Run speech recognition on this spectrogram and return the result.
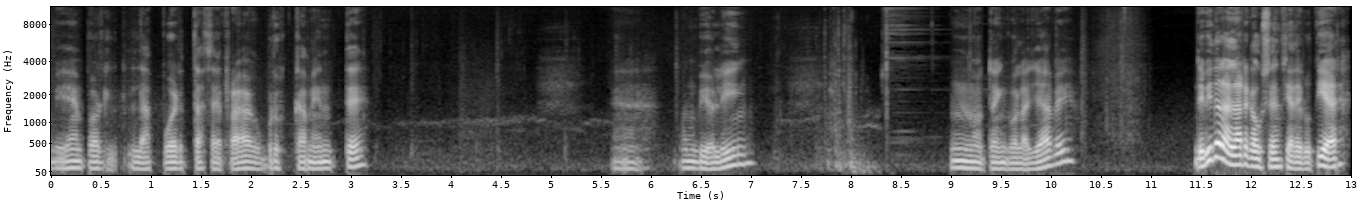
Bien, por la puerta cerrada bruscamente. Eh, un violín. No tengo la llave. Debido a la larga ausencia de Luthier,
